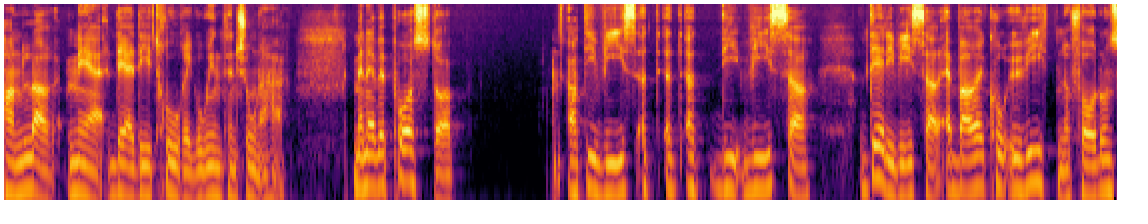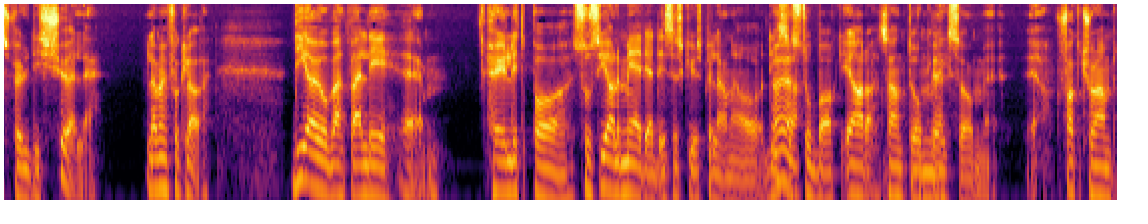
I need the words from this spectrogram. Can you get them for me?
handler med det de tror er gode intensjoner her, men jeg vil påstå at de, vis, at, at, at de viser Det de viser, er bare hvor uvitende og fordomsfulle de sjøl er. La meg forklare. De har jo vært veldig eh, høylytt på sosiale medier, disse skuespillerne, og de ah, ja. som sto bak. Ja da, sant, om okay. liksom ja, Fuck Trump,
